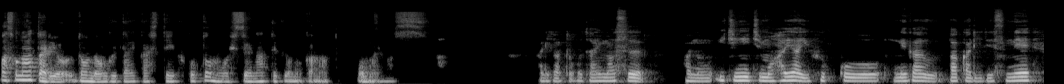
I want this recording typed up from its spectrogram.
まあ、そのあたりをどんどん具体化していくことも必要になってくるのかなと思います。ありがとうございます。あの、一日も早い復興を願うばかりですね。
